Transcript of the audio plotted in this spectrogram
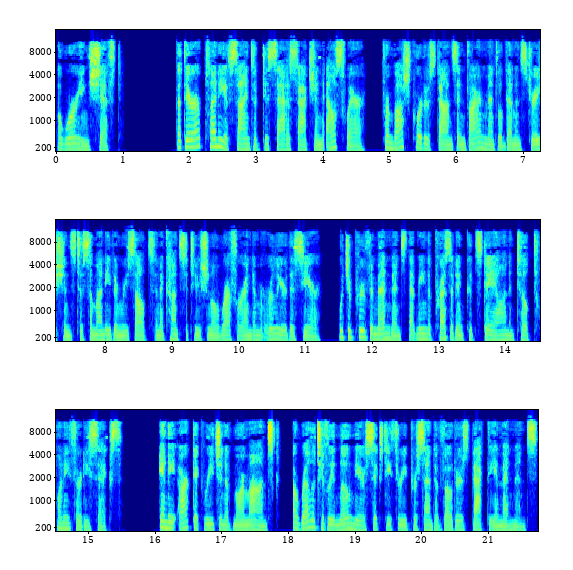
a worrying shift. But there are plenty of signs of dissatisfaction elsewhere, from Bashkortostan's environmental demonstrations to some uneven results in a constitutional referendum earlier this year, which approved amendments that mean the president could stay on until 2036. In the Arctic region of Murmansk, a relatively low near 63% of voters backed the amendments.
